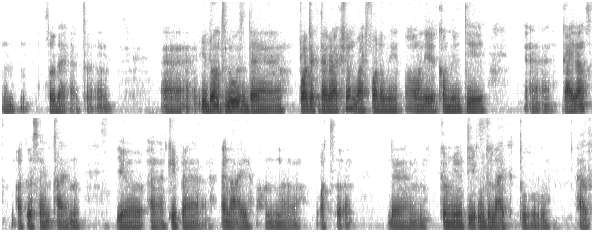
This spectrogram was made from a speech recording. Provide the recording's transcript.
mm -hmm. so that uh, uh, you don't lose the project direction by following only community uh, guidance, but at the same time you uh, keep an eye on what the community would like to have.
